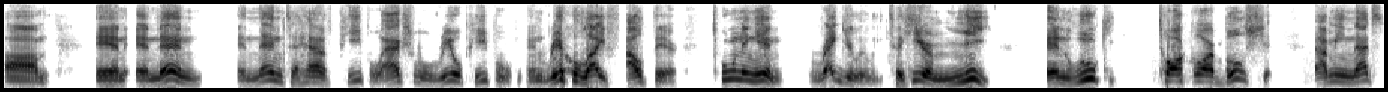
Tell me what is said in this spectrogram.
Um, and and then and then to have people, actual real people in real life out there tuning in regularly to hear me and Lukey talk our bullshit. I mean, that's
